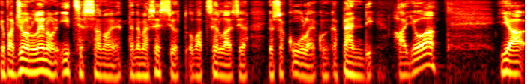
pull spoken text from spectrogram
Jopa John Lennon itse sanoi, että nämä sessiot ovat sellaisia, jossa kuulee kuinka bändi hajoaa. Ja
